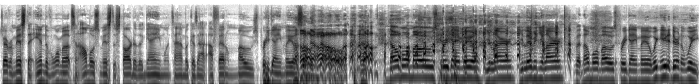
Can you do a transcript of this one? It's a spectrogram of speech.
Trevor missed the end of warm-ups and almost missed the start of the game one time because I, I fed him Moe's pregame meal. So oh, no. no, no more Moe's pregame meal. You learn, you live and you learn, but no more Moe's pregame meal. We can eat it during the week,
